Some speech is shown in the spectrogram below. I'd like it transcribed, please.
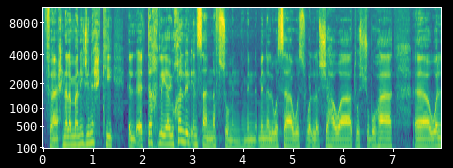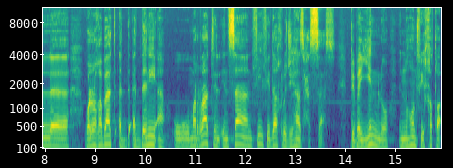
فإحنا لما نيجي نحكي ال- التخلية يخلي الإنسان نفسه من من من الوساوس والشهوات والشبهات آه، وال- والرغبات الد- الدنيئة ومرات الإنسان في في داخله جهاز حساس ببين له إنه هون في خطأ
